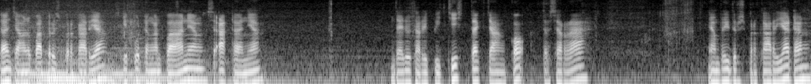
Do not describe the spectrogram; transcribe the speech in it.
Dan jangan lupa terus berkarya meskipun dengan bahan yang seadanya. Entah itu dari biji, stek, cangkok terserah. Yang penting terus berkarya dan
